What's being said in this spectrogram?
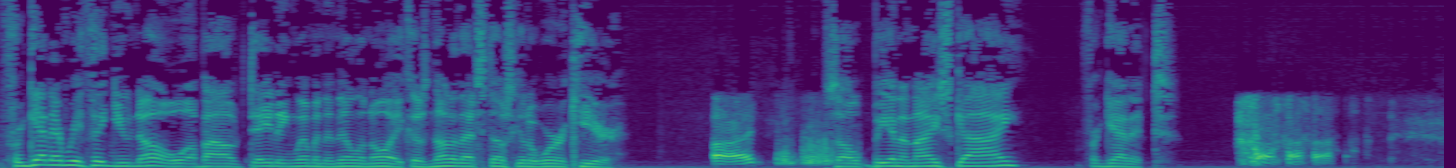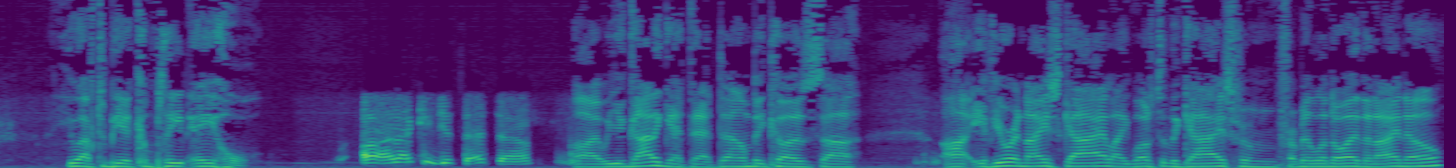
forget everything you know about dating women in Illinois, because none of that stuff's going to work here. All right. So being a nice guy, forget it. You have to be a complete a-hole. All right, I can get that down. All right, well, you got to get that down because uh, uh, if you're a nice guy, like most of the guys from, from Illinois that I know,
